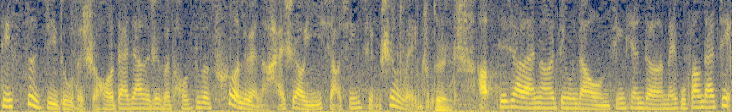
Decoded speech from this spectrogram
第四季度的时候，大家的这个投资的策略呢，还是要以小心谨慎为主。对。好，接下来呢，进入到我们今天的美股放大镜。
